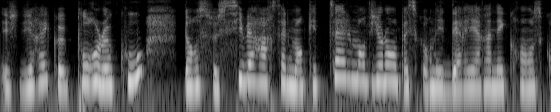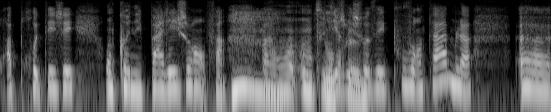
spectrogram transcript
Et je dirais que pour le coup, dans ce cyberharcèlement qui est tellement violent parce qu'on est derrière un écran, on se croit protégé, on connaît pas les gens. Enfin, bah, on, on peut dire des choses épouvantables. Euh,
